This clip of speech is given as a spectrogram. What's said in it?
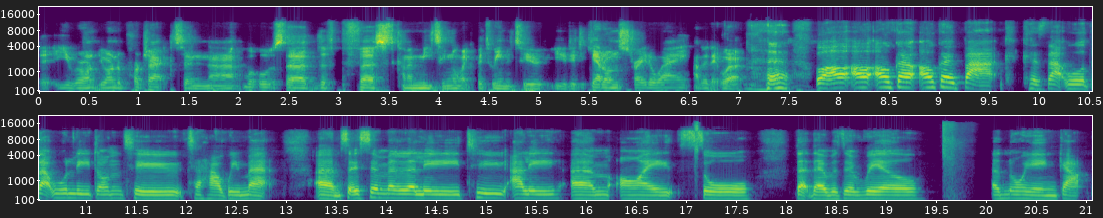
you were on you are on a project, and uh, what, what, was the, the first kind of meeting like between the two of you? Did you get on straight away? How did it work? well, I'll, I'll, I'll, go I'll go back because that will that will lead on to to how we met. Um, so similarly to Ally, um, I saw that there was a real annoying gap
